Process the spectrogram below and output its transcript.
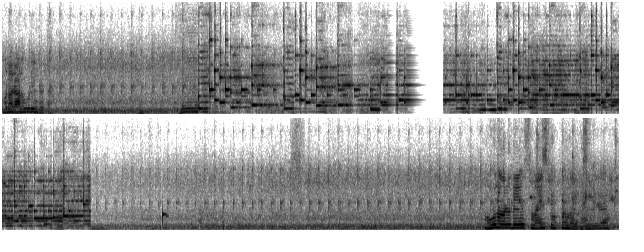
ഇവിടെ ഒരാളും കൂടി ഉണ്ട് കേട്ടോ. മൂന്നാളുടെയും സ്മൈൽ സൂപ്പർ എന്ന് പറയുന്നത്.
